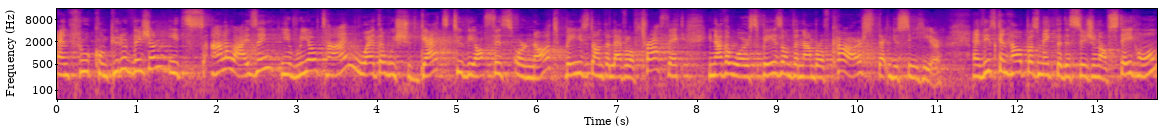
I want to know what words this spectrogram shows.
and through computer vision, it's analyzing in real time whether we should get to the office or not based on the level of traffic. In other words, based on the number of cars that you see here. And this can help us make the decision of stay home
